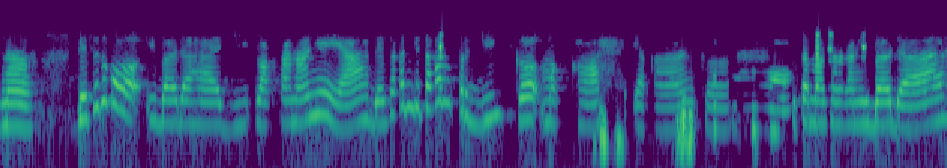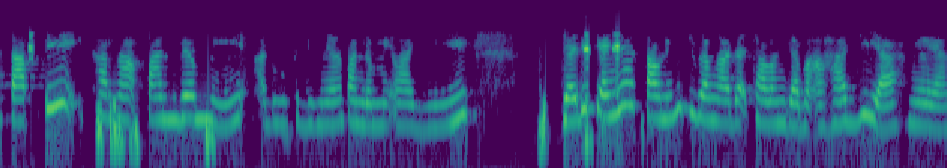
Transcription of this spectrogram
Nah, biasa tuh kalau ibadah haji pelaksananya ya, biasa kan kita kan pergi ke Mekah ya kan, ke kita melaksanakan ibadah, tapi karena pandemi, aduh sedihnya pandemi lagi. Jadi kayaknya tahun ini juga nggak ada calon jamaah haji ya, Mil ya.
